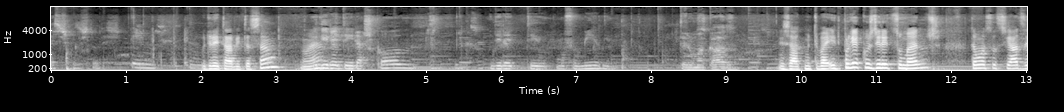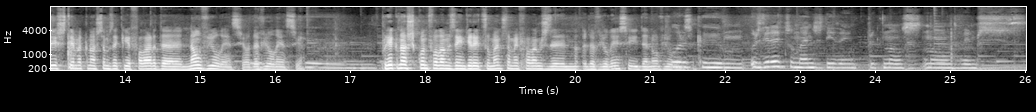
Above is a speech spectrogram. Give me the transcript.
essas coisas todas. Temos O direito à habitação, não é? O direito a ir à escola, o direito de ter uma família. Ter uma casa. Exato, muito bem. E porquê é que os direitos humanos estão associados a este tema que nós estamos aqui a falar da não violência ou da violência? Porquê é que nós, quando falamos em direitos humanos, também falamos de- da violência e da não violência? porque hum, os direitos humanos dizem porque não, não devemos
